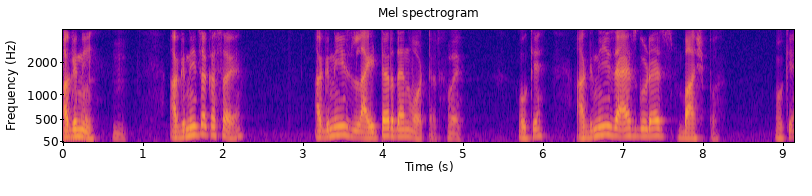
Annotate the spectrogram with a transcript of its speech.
अग्नी. अग्नीचं कसं आहे? अग्नी इज लाइटर दॅन वॉटर होय. ओके? अग्नी इज ॲज गुड ॲज बाष्प. ओके?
